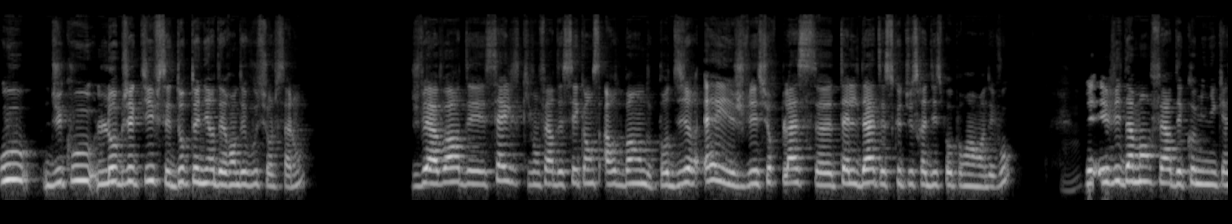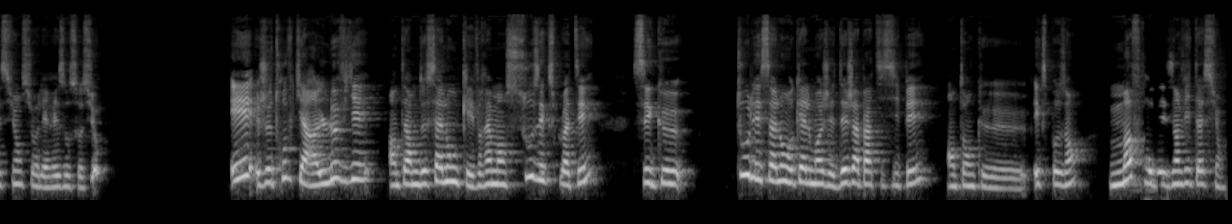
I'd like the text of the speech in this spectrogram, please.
où du coup l'objectif c'est d'obtenir des rendez-vous sur le salon. Je vais avoir des sales qui vont faire des séquences outbound pour dire hey je vais sur place euh, telle date est-ce que tu serais dispo pour un rendez-vous? Je vais évidemment faire des communications sur les réseaux sociaux. Et je trouve qu'il y a un levier en termes de salon qui est vraiment sous-exploité, c'est que tous les salons auxquels moi j'ai déjà participé en tant qu'exposant m'offrent des invitations.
